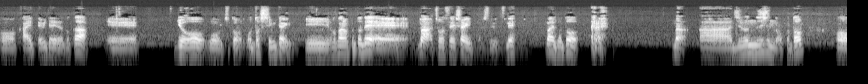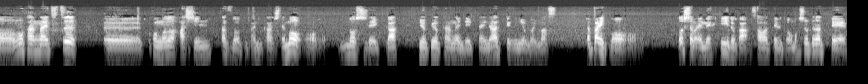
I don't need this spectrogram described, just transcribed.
を変えてみたりだとか、えー、量をもうちょっと落としてみたり、えー、他のことで、えー、まあ、調整したりとかしてですね、うまいことを まあ、あ自分自身のことも考えつつ、今後の発信活動とかに関しても、どうしていくか、よくよく考えていきたいなっていうふうに思います。やっぱりこう、どうしても NFT とか触ってると面白くなって、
